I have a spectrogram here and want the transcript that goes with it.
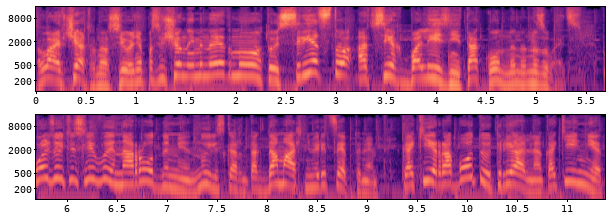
Лайв-чат у нас сегодня посвящен именно этому, то есть средство от всех болезней, так он называется. Пользуетесь ли вы народными, ну или, скажем так, домашними рецептами? Какие работают реально, а какие нет?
